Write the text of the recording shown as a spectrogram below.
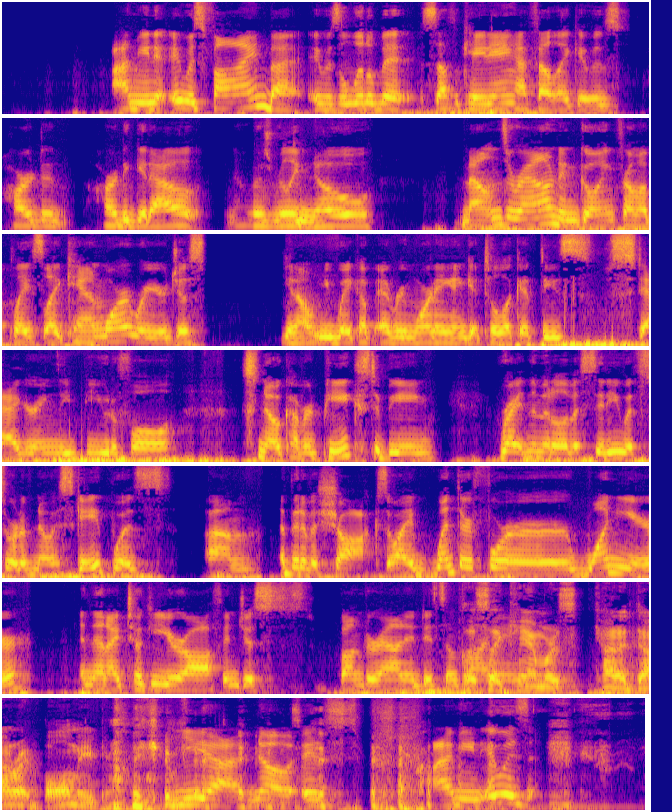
I mean, it, it was fine, but it was a little bit suffocating. I felt like it was hard to hard to get out. You know, there's really no mountains around, and going from a place like Canmore, where you're just you know, you wake up every morning and get to look at these staggeringly beautiful snow covered peaks to being right in the middle of a city with sort of no escape was um, a bit of a shock. So I went there for one year and then I took a year off and just bummed around and did some Plus, like climbing. Canmore's kind of downright balmy, probably. Yeah, no, it's, I mean, it was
